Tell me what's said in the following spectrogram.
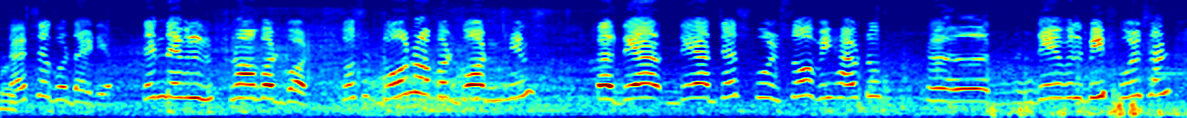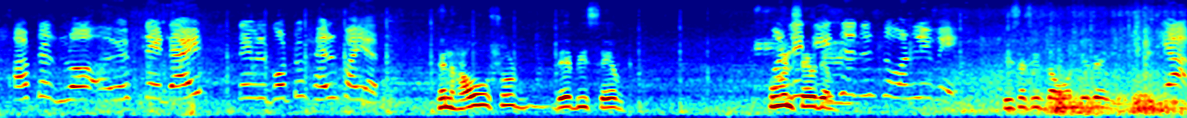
Nice. That's a good idea. Then they will know about God. Those who don't know about God means uh, they are they are just fools. So we have to. Uh, they will be fools, and after if they die, they will go to hellfire. Then how should they be saved? Who will only save them? Jesus is the only way. Jesus is the only way. Yeah,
